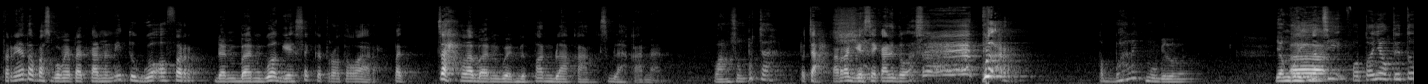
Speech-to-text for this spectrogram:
Ternyata pas gue mepet kanan itu gue over dan ban gue gesek ke trotoar pecah lah ban gue depan belakang sebelah kanan Langsung pecah. pecah karena gesekan itu set bar Terbalik mobil lo. Yang gue inget sih fotonya waktu itu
